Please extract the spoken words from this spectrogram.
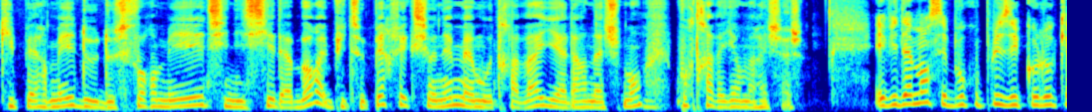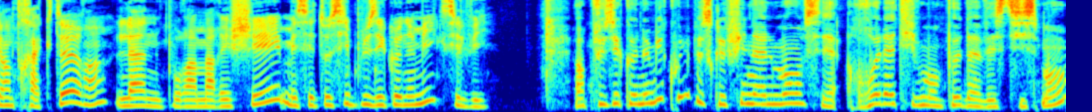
qui permet de, de se former, de s'initier d'abord, et puis de se perfectionner même au travail et à l'arnachement pour travailler en maraîchage. Évidemment, c'est beaucoup plus écolo qu'un tracteur, hein, l'âne pour un maraîcher, mais c'est aussi plus économique, Sylvie. Alors plus économique, oui, parce que finalement c'est relativement peu d'investissement.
